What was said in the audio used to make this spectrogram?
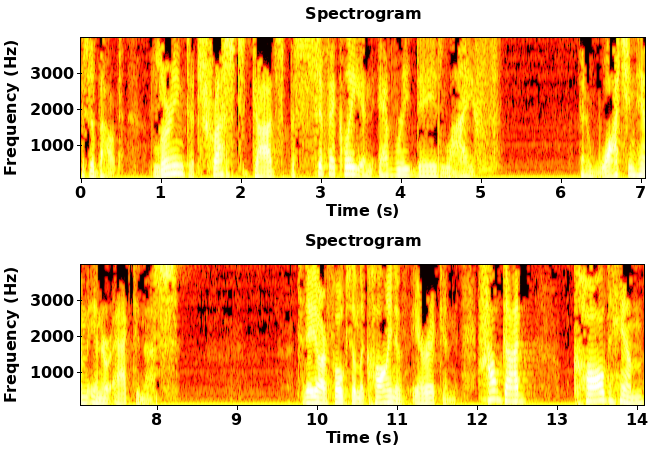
is about learning to trust God specifically in everyday life and watching Him interact in us. Today, our focus on the calling of Eric and how God called him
